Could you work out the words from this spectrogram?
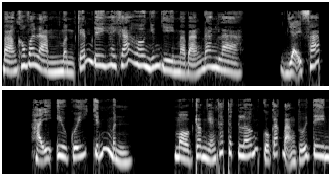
bạn không phải làm mình kém đi hay khá hơn những gì mà bạn đang là. Giải pháp, hãy yêu quý chính mình. Một trong những thách thức lớn của các bạn tuổi teen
